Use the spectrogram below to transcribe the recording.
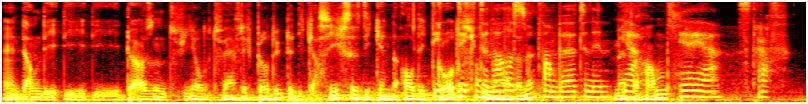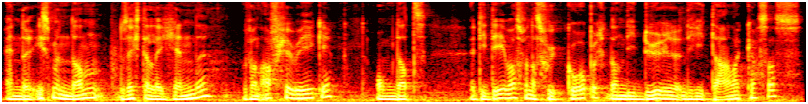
hè, dan die, die, die 1450 producten, die kassiersters, die kenden al die, Die codes van alles buiten. Hè. van buitenin. Met ja. de hand. Ja, ja, straf. En daar is men dan, zegt de legende, van afgeweken. Omdat het idee was van dat is goedkoper dan die dure digitale kassas.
